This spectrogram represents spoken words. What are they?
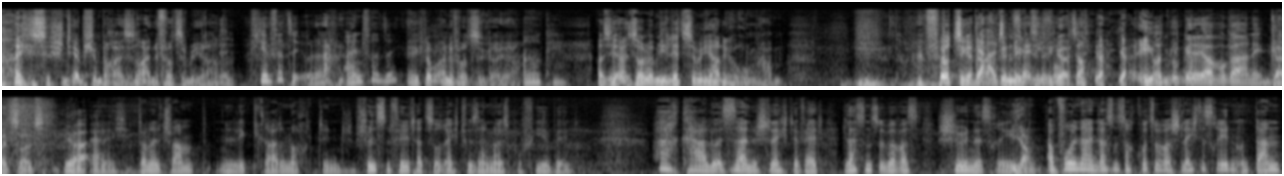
Diese Stäbchenpreise sind 41 Milliarden. 44, oder? 41? Ich glaube 41er, ja. Ah, Okay. Also er soll um die letzte Milliarde gerungen haben. 40er Der abgenickt. Pfennigfuchser. Ja, ja, ja, eben. Okay, ja, wo gar nicht. Geizhals. Ja, ehrlich. Donald Trump ne, legt gerade noch den schönsten Filter zurecht für sein neues Profilbild. Ach, Carlo, es ist eine schlechte Welt. Lass uns über was Schönes reden. Ja. Obwohl, nein, lass uns doch kurz über was Schlechtes reden und dann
